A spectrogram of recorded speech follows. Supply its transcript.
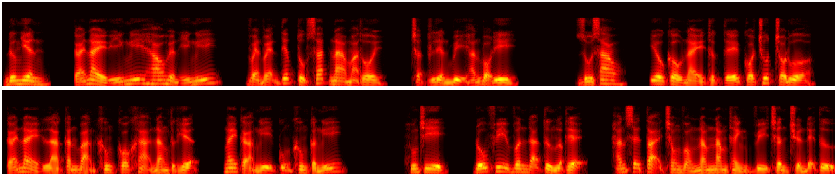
Đương nhiên, cái này ý nghĩ hao huyền ý nghĩ, vẹn vẹn tiếp tục sát na mà thôi, chợt liền bị hắn bỏ đi. Dù sao, yêu cầu này thực tế có chút cho đùa, cái này là căn bản không có khả năng thực hiện, ngay cả nghĩ cũng không cần nghĩ. Huống chi, Đỗ Phi Vân đã từng lập thệ, hắn sẽ tại trong vòng 5 năm thành vì chân truyền đệ tử,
